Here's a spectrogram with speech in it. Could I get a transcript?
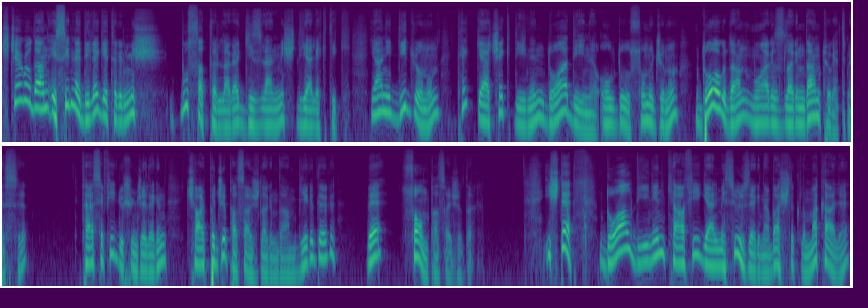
Cicero'dan esinle dile getirilmiş bu satırlara gizlenmiş diyalektik yani Diderot'un tek gerçek dinin doğa dini olduğu sonucunu doğrudan muarızlarından türetmesi, felsefi düşüncelerin çarpıcı pasajlarından biridir ve son pasajıdır. İşte doğal dinin kafi gelmesi üzerine başlıklı makale,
